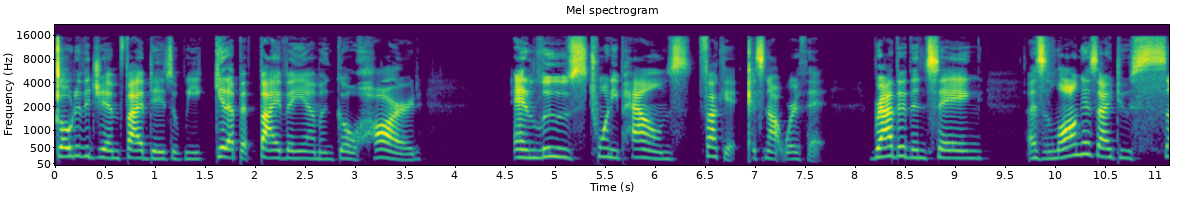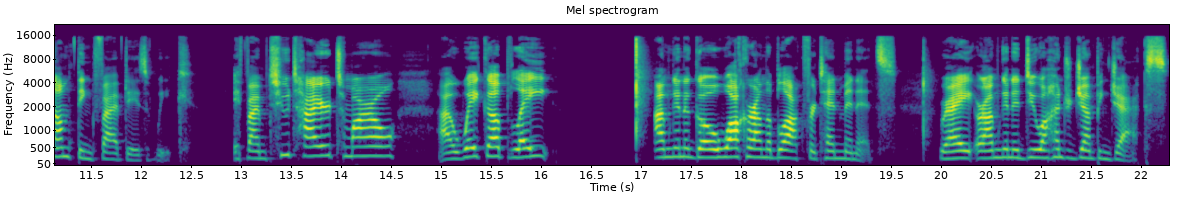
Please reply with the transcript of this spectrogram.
go to the gym five days a week, get up at 5 a.m. and go hard and lose 20 pounds, fuck it, it's not worth it. Rather than saying, as long as I do something five days a week, if I'm too tired tomorrow, I wake up late, I'm gonna go walk around the block for 10 minutes, right? Or I'm gonna do 100 jumping jacks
